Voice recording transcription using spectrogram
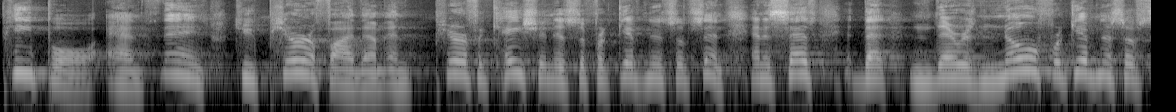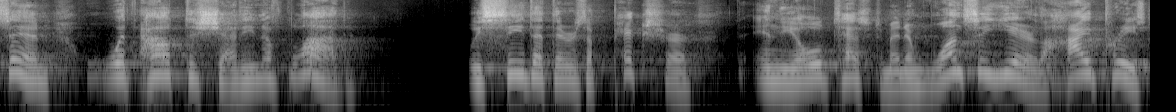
people and things to purify them. And purification is the forgiveness of sin. And it says that there is no forgiveness of sin without the shedding of blood. We see that there is a picture in the Old Testament, and once a year, the high priest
